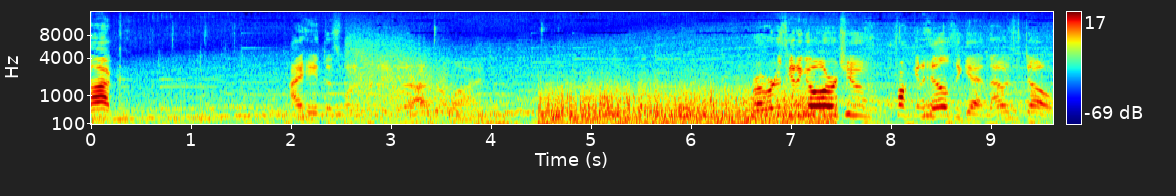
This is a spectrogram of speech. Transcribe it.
Fuck! I hate this one in particular, I don't know why. Bro, we're just gonna go over two fucking hills again. That was dope.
